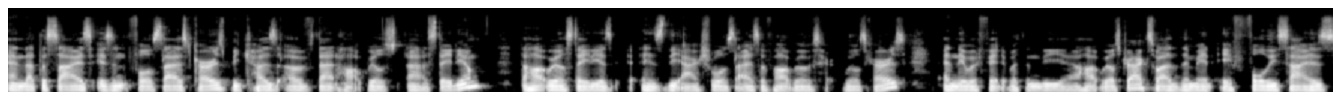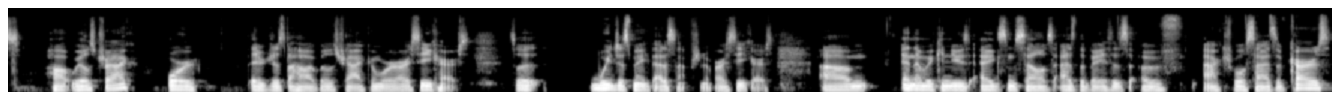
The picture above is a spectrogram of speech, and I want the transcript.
and that the size isn't full sized cars because of that Hot Wheels uh, stadium. The Hot Wheels stadium is, is the actual size of Hot Wheels Wheels cars, and they would fit within the uh, Hot Wheels track. So either they made a fully sized Hot Wheels track, or they're just a Hot Wheels track and we're RC cars. So we just make that assumption of RC cars. Um, and then we can use eggs themselves as the basis of actual size of cars.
